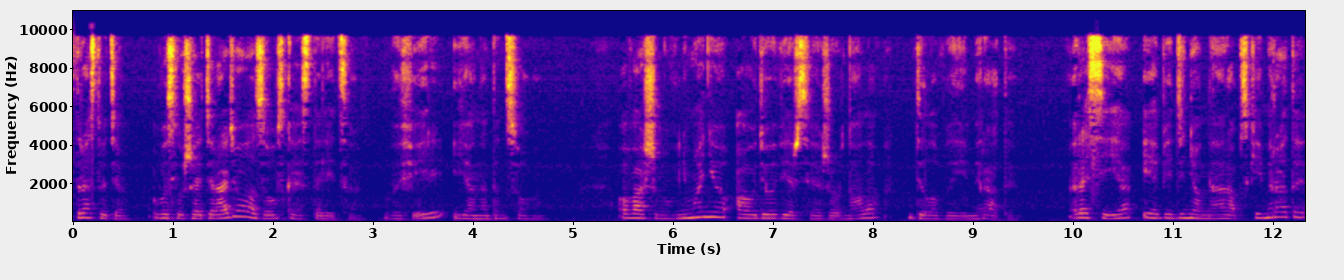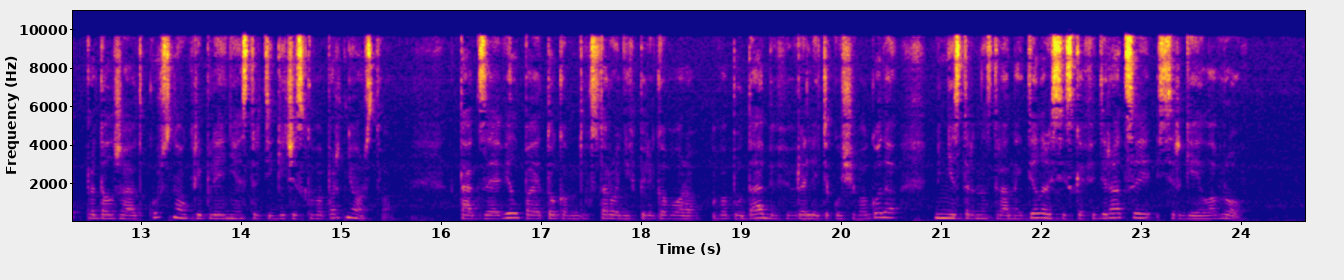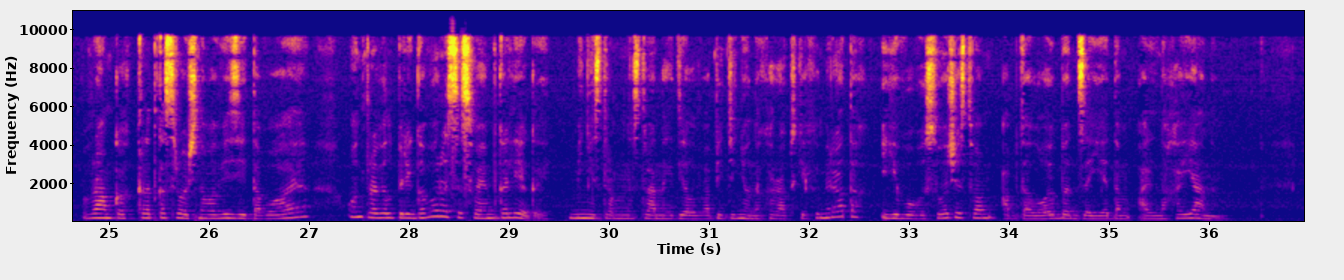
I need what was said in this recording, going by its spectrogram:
Здравствуйте! Вы слушаете радио «Азовская столица». В эфире Яна Донцова. Вашему вниманию аудиоверсия журнала «Деловые Эмираты». Россия и Объединенные Арабские Эмираты продолжают курс на укрепление стратегического партнерства. Так заявил по итогам двухсторонних переговоров в Абу-Даби в феврале текущего года министр иностранных дел Российской Федерации Сергей Лавров. В рамках краткосрочного визита в ОАЭ он провел переговоры со своим коллегой, министром иностранных дел в Объединенных Арабских Эмиратах и его высочеством Абдалой Бензаедом Аль-Нахаяном.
